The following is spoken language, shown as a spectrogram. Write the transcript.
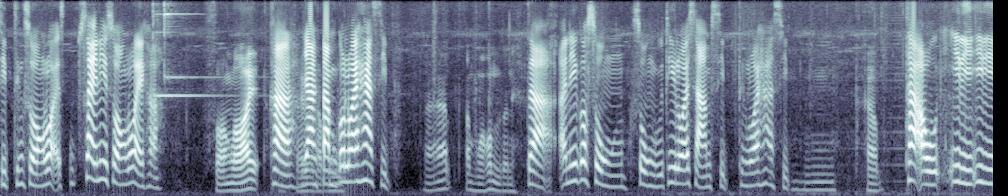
สิบถึงสองร้อยไส้นี่สองร้อยค่ะ สองร้อยค่ะใช่อย่างครับต่ำก็ร้อยห้าสิบนะตำหัวคนตัวนี้จ้ะอันนี้ก็ส่งส่งอยู่ที่ร้อยสามสิบถึงร้อยห้าสิบอืมครับ ถ้าเอาอีหลีอีหลี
